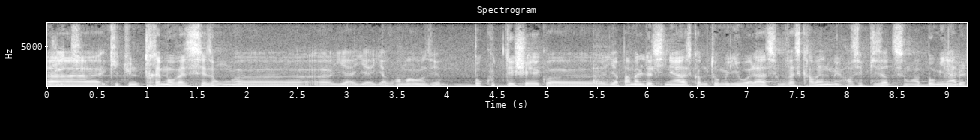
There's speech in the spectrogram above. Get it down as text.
euh, qui est une très mauvaise saison. Euh, euh, Il y, a- y y vraiment il y a beaucoup de déchets. Euh, Il y a pas mal de cinéastes comme Tommy Lee Wallace ou Wes Craven, mais leurs épisodes sont abominables.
